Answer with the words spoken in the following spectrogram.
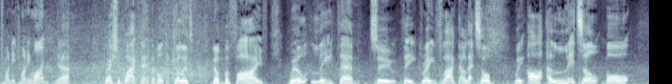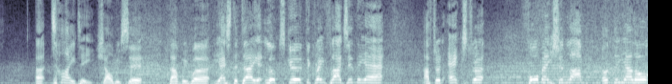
2021. yeah. Gresham Wagner in the multicoloured number five will lead them to the green flag. Now let's hope we are a little more uh, tidy, shall we say, than we were yesterday. It looks good. The green flag's in the air after an extra formation lap under yellow.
